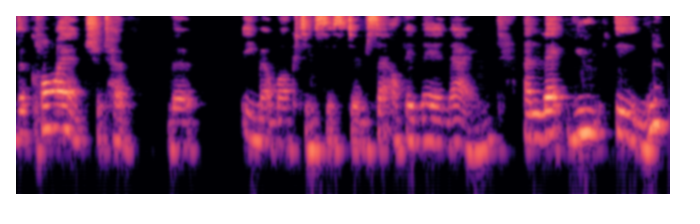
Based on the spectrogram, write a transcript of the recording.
the client should have the email marketing system set up in their name and let you in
